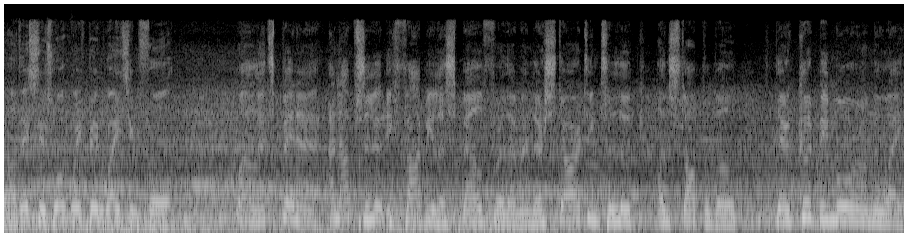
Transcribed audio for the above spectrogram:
Well, this is what we've been waiting for. Well, it's been a, an absolutely fabulous spell for them, and they're starting to look unstoppable. There could be more on the way.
